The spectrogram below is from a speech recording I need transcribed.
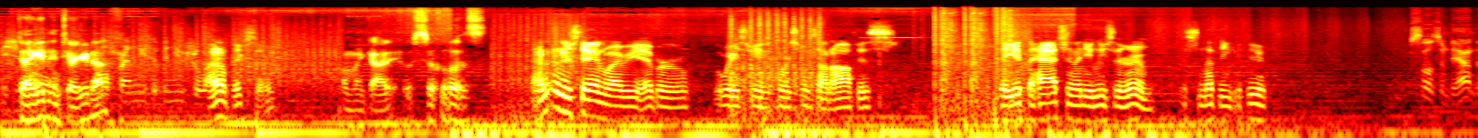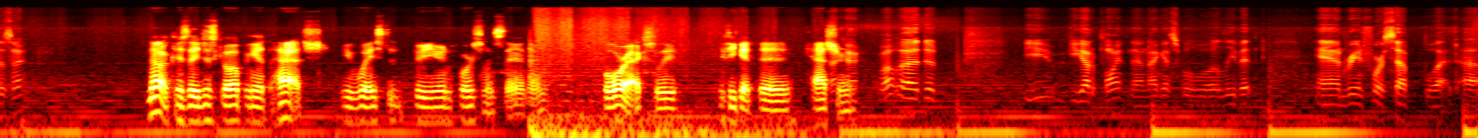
Mission Did I get failed. interrogated All friendlies have been neutralized. I don't think so. Oh my god, it was so close. I don't understand why we ever waste reinforcements on office. They get the hatch and then you lose the room. There's nothing you can do. Slows them down, doesn't it? No, because they just go up and get the hatch. You wasted three reinforcements there then. Four, actually, if you get the cash room. Okay. Well, uh, the, you you got a point. Then I guess we'll, we'll leave it and reinforce up what uh,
